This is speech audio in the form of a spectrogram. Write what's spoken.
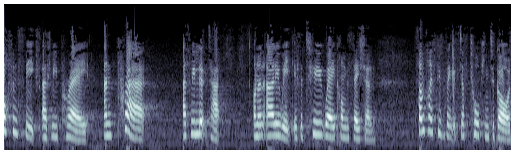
often speaks as we pray. And prayer, as we looked at on an earlier week, is a two-way conversation Sometimes people think it's just talking to God,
